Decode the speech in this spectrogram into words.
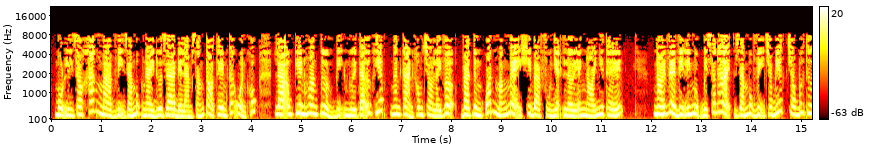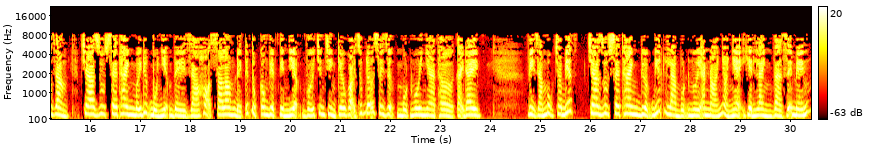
Một lý do khác mà vị giám mục này đưa ra để làm sáng tỏ thêm các uẩn khúc là ông Kiên hoang tưởng bị người ta ức hiếp, ngăn cản không cho lấy vợ và từng quát mắng mẹ khi bà phủ nhận lời anh nói như thế. Nói về vị linh mục bị sát hại, giám mục vị cho biết trong bức thư rằng cha Du Xe Thanh mới được bổ nhiệm về giáo họ Sa Long để tiếp tục công việc tiền nhiệm với chương trình kêu gọi giúp đỡ xây dựng một ngôi nhà thờ tại đây. Vị giám mục cho biết Cha Du Se Thanh được biết là một người ăn nói nhỏ nhẹ, hiền lành và dễ mến.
